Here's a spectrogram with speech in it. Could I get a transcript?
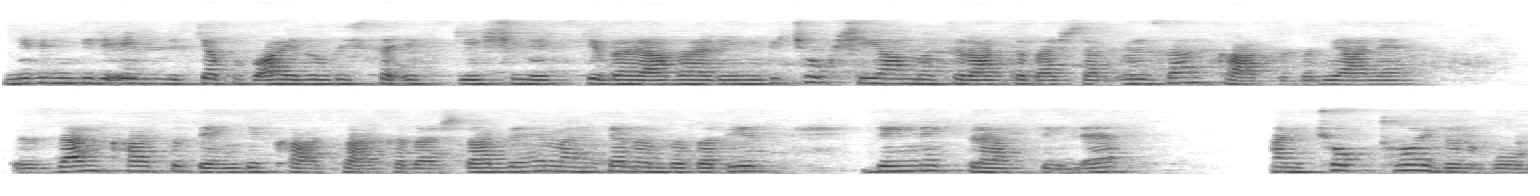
ne bileyim bir evlilik yapıp ayrıldıysa eski eşin, eski beraberliğini birçok şeyi anlatır arkadaşlar. Özlem kartıdır yani özlem kartı, denge kartı arkadaşlar ve hemen yanında da bir değnek prensiyle hani çok toydur bu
